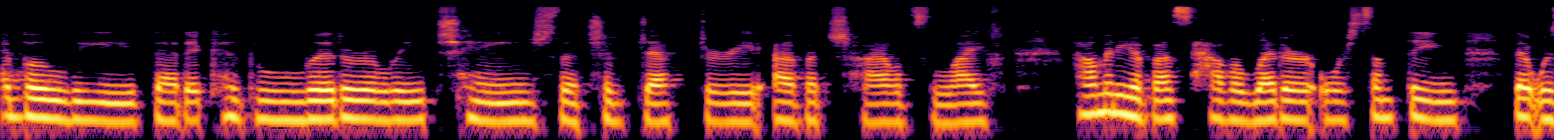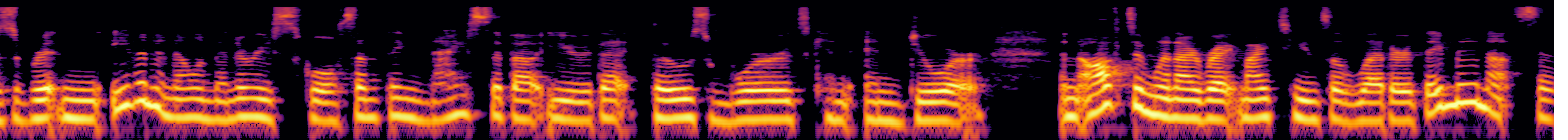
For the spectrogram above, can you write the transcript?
I believe that it could literally change the trajectory of a child's life. How many of us have a letter or something that was written, even in elementary school, something nice about you that those words can endure? And often when I write my teens a letter, they may not say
